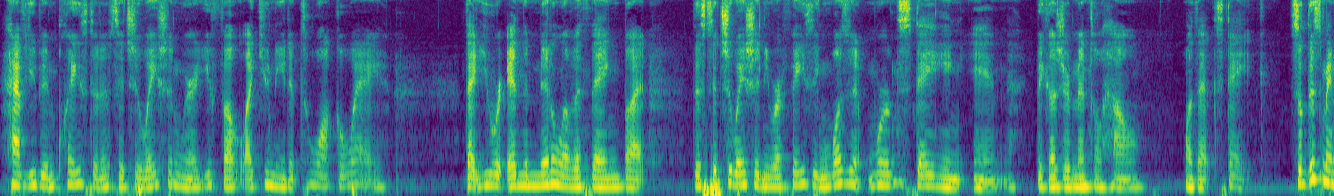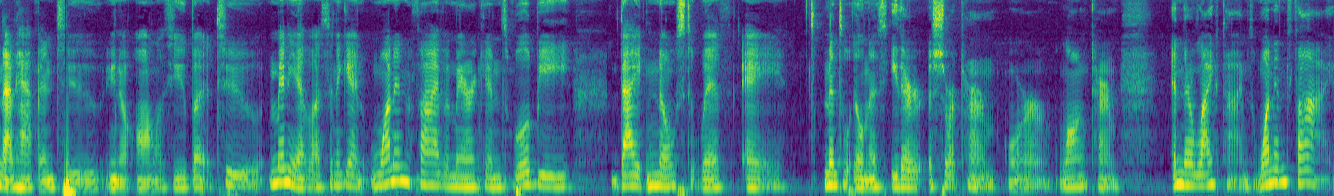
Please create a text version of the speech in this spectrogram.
have you been placed in a situation where you felt like you needed to walk away that you were in the middle of a thing but the situation you were facing wasn't worth staying in because your mental health was at stake. So this may not happen to, you know, all of you, but to many of us. And again, one in five Americans will be diagnosed with a mental illness, either a short term or long term, in their lifetimes. One in five.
